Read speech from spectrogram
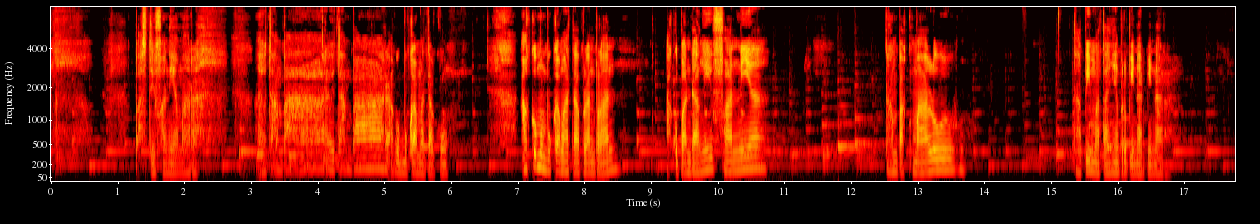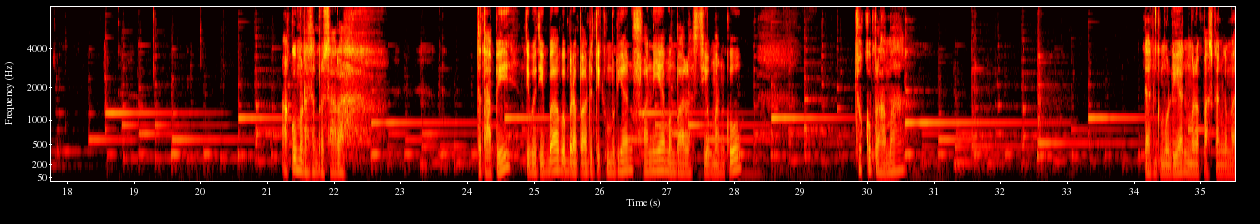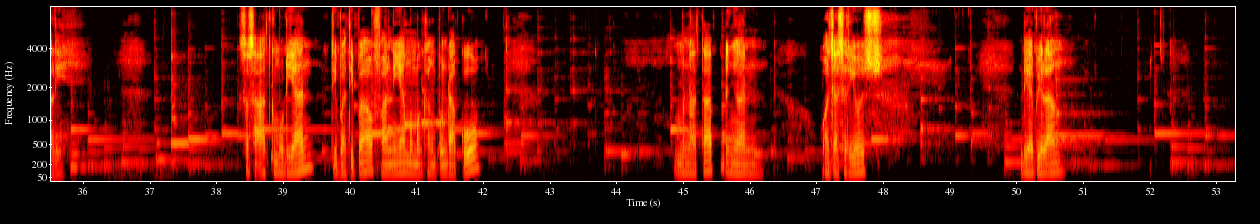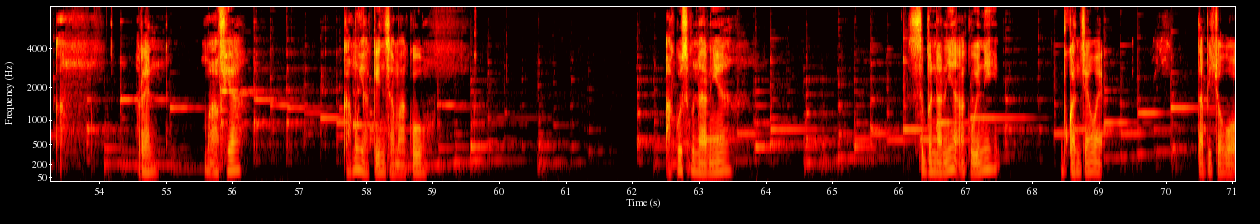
Pasti Fania marah. Ayo tampar, ayo tampar. Aku buka mataku. Aku membuka mata pelan-pelan. Aku pandangi Fania tampak malu, tapi matanya berbinar-binar. Aku merasa bersalah. Tetapi tiba-tiba beberapa detik kemudian Fania membalas ciumanku cukup lama dan kemudian melepaskan kembali. Sesaat kemudian, tiba-tiba Fania memegang pundakku, menatap dengan wajah serius. Dia bilang, Ren, maaf ya, kamu yakin sama aku? Aku sebenarnya, sebenarnya aku ini bukan cewek, tapi cowok.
